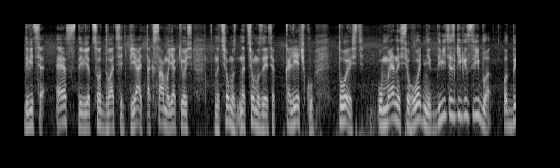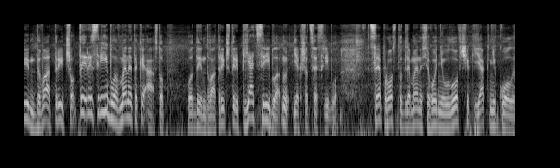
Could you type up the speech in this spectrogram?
Дивіться, S925, так само, як і ось на цьому, на цьому здається, колечку. Тобто, у мене сьогодні, дивіться, скільки срібла. Один, два, три, чотири срібла. В мене таке. А, стоп. Один, два, три, чотири, п'ять срібла. Ну, якщо це срібло. Це просто для мене сьогодні уловчик як ніколи.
